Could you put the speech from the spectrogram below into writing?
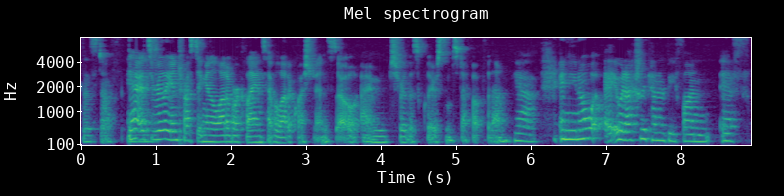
this stuff. Yeah, it's really interesting and a lot of our clients have a lot of questions. So I'm sure this clears some stuff up for them. yeah. And you know, it would actually kind of be fun if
